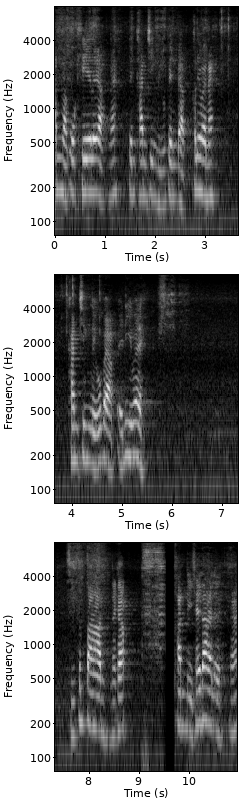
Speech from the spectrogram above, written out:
คันแบบโอเคเลยอะนะ เป็นคันชิงหลิวเป็นแบบเขาเรียกว่านะ คันชิงหลิวแบบไอ้นี่เว้ย สีน้ำตาลนะครับ คันนี้ใช้ได้เลยนะ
